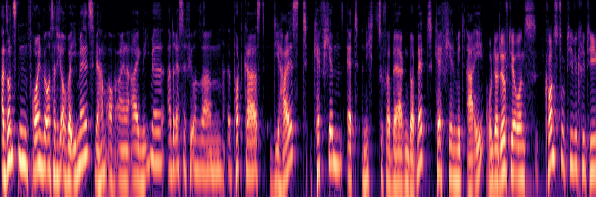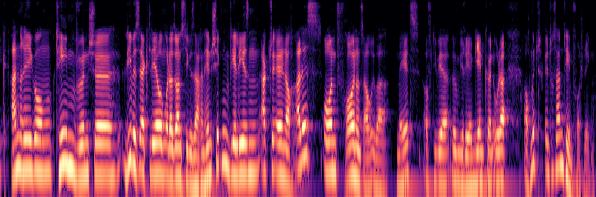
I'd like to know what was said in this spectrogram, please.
ansonsten freuen wir uns natürlich auch über E-Mails. Wir haben auch eine eigene E-Mail-Adresse für unseren äh, Podcast, die heißt käffchen.nichtszuverbergen.net, Käffchen mit. AE. Und da dürft ihr uns konstruktive Kritik, Anregungen, Themenwünsche, Liebeserklärungen oder sonstige Sachen hinschicken. Wir lesen aktuell noch alles und freuen uns auch über Mails, auf die wir irgendwie reagieren können oder auch mit interessanten Themenvorschlägen.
